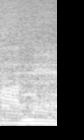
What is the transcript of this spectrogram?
Amen.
